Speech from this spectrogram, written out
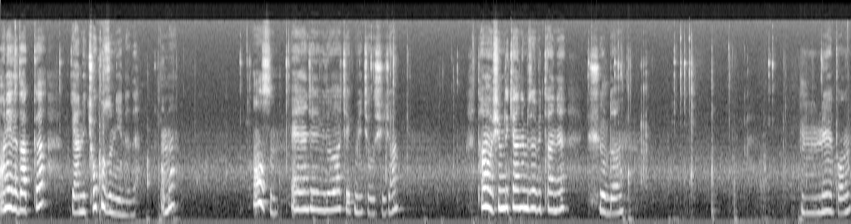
17 dakika yani çok uzun yine de. Ama olsun. Eğlenceli videolar çekmeye çalışacağım. Tamam şimdi kendimize bir tane şuradan ne yapalım?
